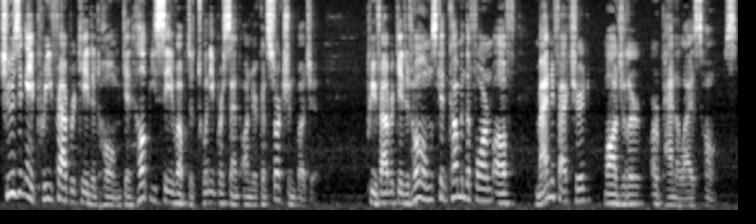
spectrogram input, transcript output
Choosing a prefabricated home can help you save up to 20% on your construction budget. Prefabricated homes can come in the form of manufactured, modular, or panelized homes.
